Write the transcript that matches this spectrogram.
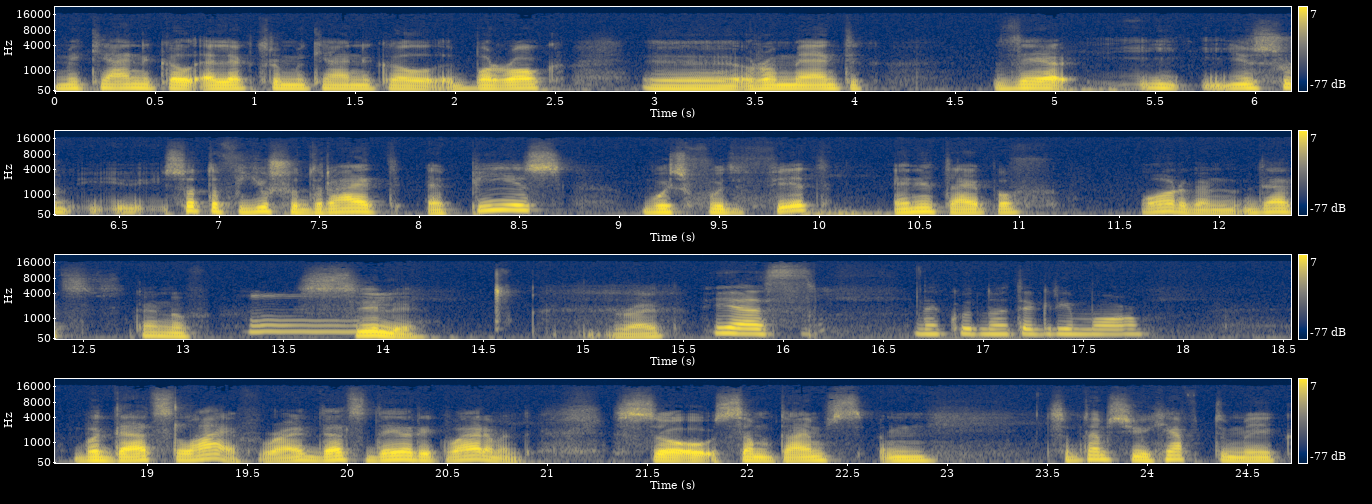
mechanical, electromechanical, baroque, uh, romantic. There, you should sort of you should write a piece which would fit any type of organ. That's kind of Mm, silly, right? Yes, I could not agree more. But that's life, right? That's their requirement. So sometimes, um, sometimes you have to make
